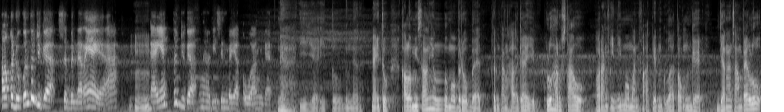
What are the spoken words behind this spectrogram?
Kalau ke dukun tuh juga sebenarnya ya, mm. kayaknya itu juga ngabisin banyak uang kan. Nah iya itu bener. Nah itu kalau misalnya lu mau berobat tentang hal gaib, lu harus tahu orang ini mau manfaatin gue atau enggak jangan sampai lu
